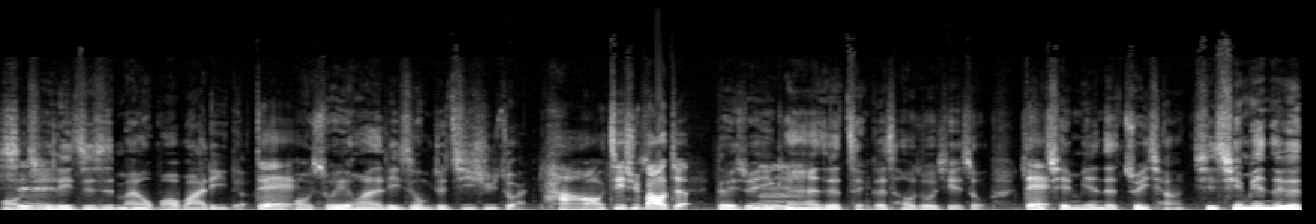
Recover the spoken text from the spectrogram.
哦。其实励志是蛮有爆发力的，对哦。所以的话，励志我们就继续赚，好，继续抱着。对，所以你看看这整个操作节奏，从前面的。最强，其实前面这个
